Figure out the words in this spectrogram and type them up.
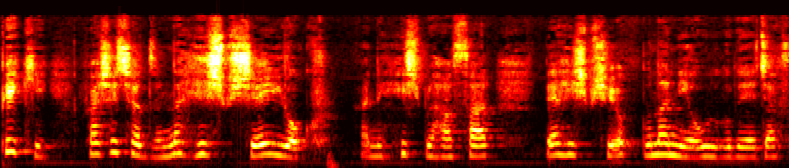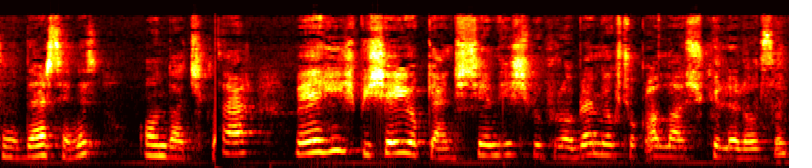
Peki paşa çadırında hiçbir şey yok. Hani hiçbir hasar veya hiçbir şey yok. Buna niye uygulayacaksınız derseniz onu da açıklar. Ve hiçbir şey yok yani çiçeğin hiçbir problem yok. Çok Allah'a şükürler olsun.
